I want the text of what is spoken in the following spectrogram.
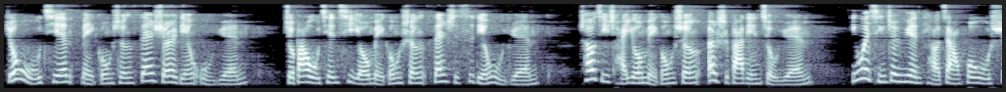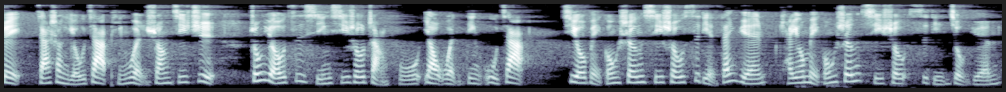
九五无铅每公升三十二点五元，九八五千汽油每公升三十四点五元，超级柴油每公升二十八点九元。因为行政院调降货物税，加上油价平稳双机制，中油自行吸收涨幅，要稳定物价。汽油每公升吸收四点三元，柴油每公升吸收四点九元。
